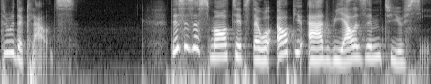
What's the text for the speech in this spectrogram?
through the clouds. This is a small tips that will help you add realism to your scene.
